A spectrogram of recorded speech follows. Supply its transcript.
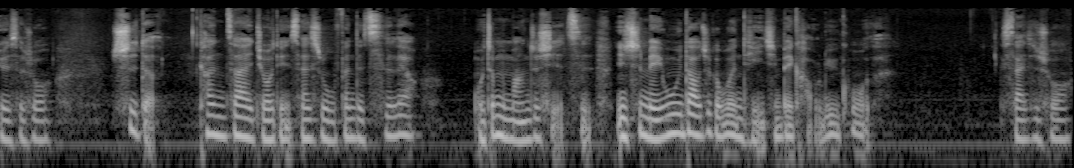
约瑟说：“是的，看在九点三十五分的资料，我这么忙着写字，一直没悟到这个问题已经被考虑过了。”赛斯说：“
